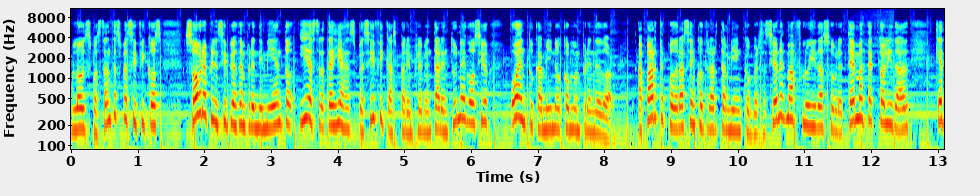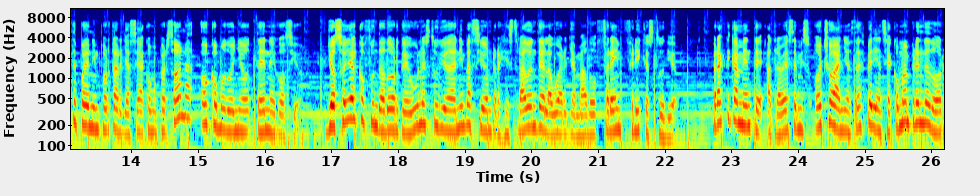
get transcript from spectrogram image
blogs bastante específicos sobre principios de emprendimiento y estrategias específicas para implementar en tu negocio o en tu camino como emprendedor. Aparte podrás encontrar también conversaciones más fluidas sobre temas de actualidad que te pueden importar ya sea como persona o como dueño de negocio. Yo soy el cofundador de un estudio de animación registrado en Delaware llamado Frame Freak Studio. Prácticamente a través de mis 8 años de experiencia como emprendedor,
